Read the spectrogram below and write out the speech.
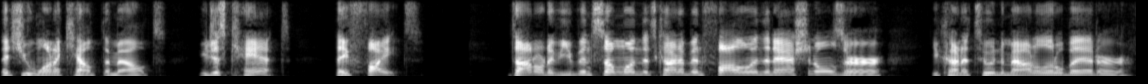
that you want to count them out, you just can't. They fight. Donald, have you been someone that's kind of been following the Nationals, or you kind of tuned them out a little bit, or?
